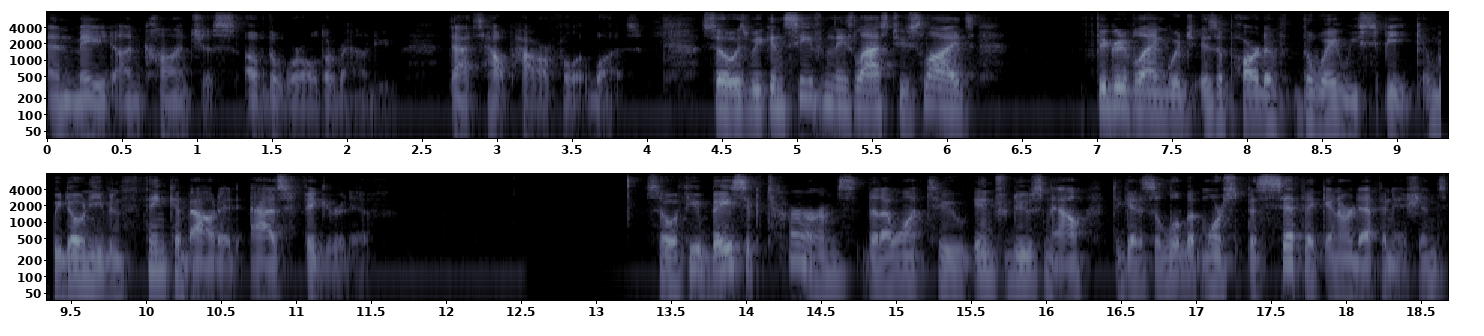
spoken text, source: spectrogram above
and made unconscious of the world around you. That's how powerful it was. So as we can see from these last two slides, figurative language is a part of the way we speak, and we don't even think about it as figurative. So a few basic terms that I want to introduce now to get us a little bit more specific in our definitions.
